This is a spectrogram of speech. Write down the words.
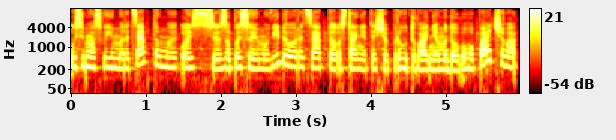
усіма своїми рецептами. Ось записуємо відео рецепти. Останнє те, що приготування медового печива.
